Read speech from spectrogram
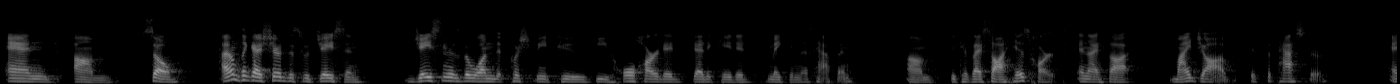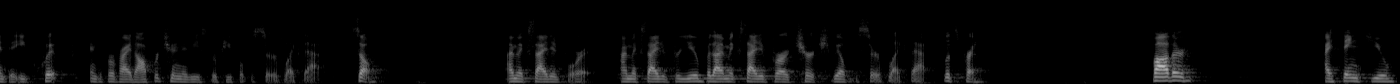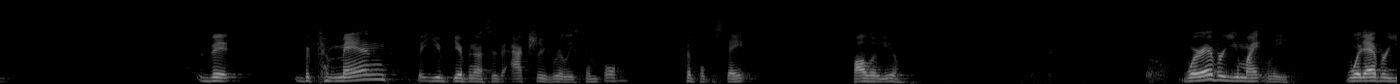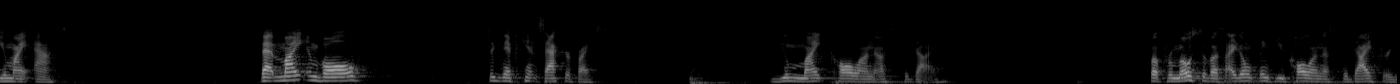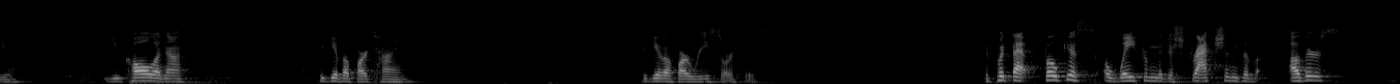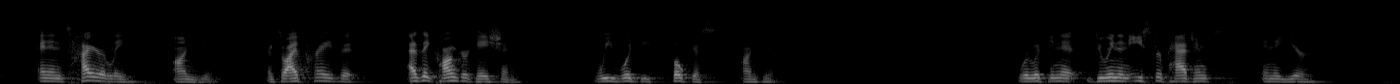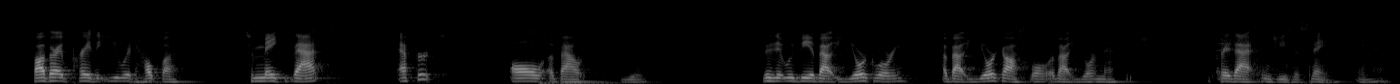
And um, so I don't think I shared this with Jason. Jason is the one that pushed me to be wholehearted, dedicated to making this happen um, because I saw his heart and I thought, my job is to pastor and to equip and to provide opportunities for people to serve like that. So I'm excited for it. I'm excited for you, but I'm excited for our church to be able to serve like that. Let's pray. Father, I thank you that the command that you've given us is actually really simple, simple to state. Follow you. Wherever you might lead, whatever you might ask. That might involve significant sacrifice. You might call on us to die. But for most of us, I don't think you call on us to die for you. You call on us to give up our time, to give up our resources, to put that focus away from the distractions of others and entirely on you. And so I pray that as a congregation, we would be focused on you. We're looking at doing an Easter pageant in a year. Father, I pray that you would help us to make that effort all about you. That it would be about your glory, about your gospel, about your message. I pray that in Jesus' name. Amen.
